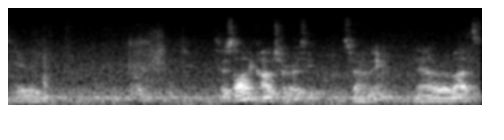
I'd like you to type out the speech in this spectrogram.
scary. So there's a lot of controversy surrounding nanorobots,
